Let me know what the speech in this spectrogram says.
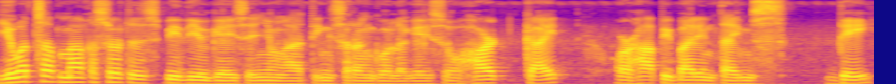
Yo, what's up mga kasort this video guys, yan yung ating saranggola guys. So, heart kite or happy Valentine's Day.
